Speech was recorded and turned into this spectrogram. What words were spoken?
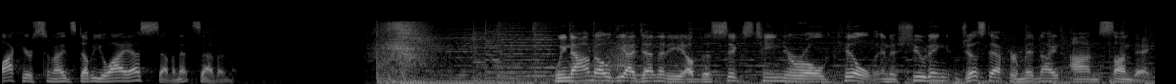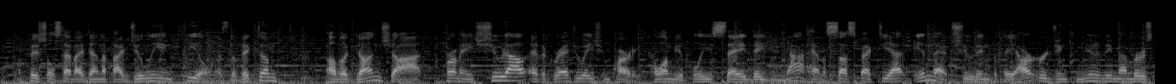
Block, here's tonight's WIS 7 at 7. We now know the identity of the 16 year old killed in a shooting just after midnight on Sunday. Officials have identified Julian Keel as the victim of a gunshot from a shootout at a graduation party. Columbia police say they do not have a suspect yet in that shooting, but they are urging community members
